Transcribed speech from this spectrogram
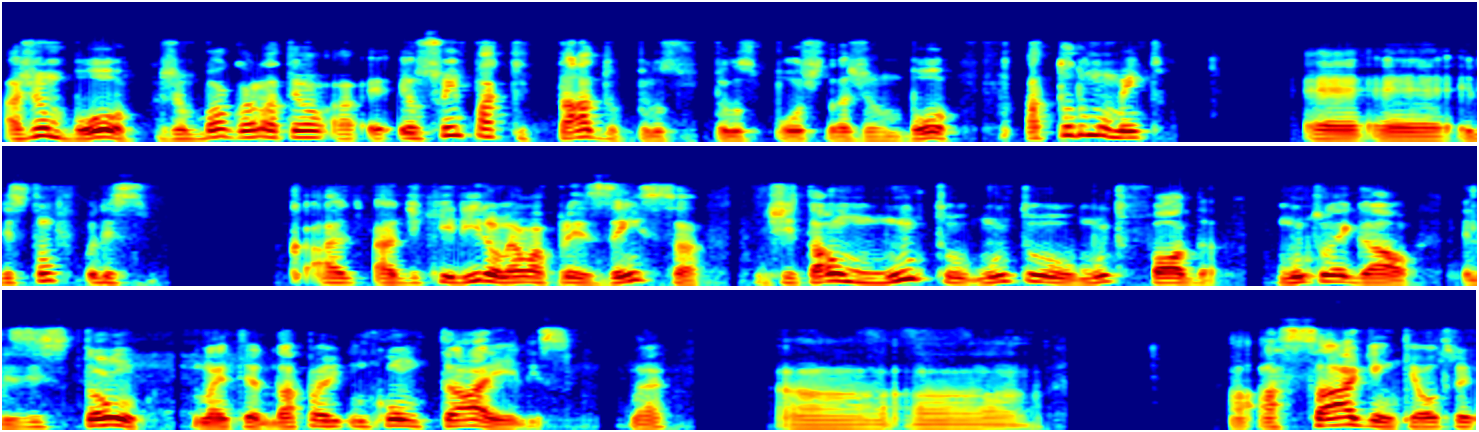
a Jambô. A Jambô agora tem. uma- eu sou impactado pelos, pelos posts da Jambô a todo momento. É, é, eles estão. Eles adquiriram né, uma presença digital muito, muito, muito foda, muito legal. Eles estão na internet, dá para encontrar eles, né? A, a, a, Sagen, que é outra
